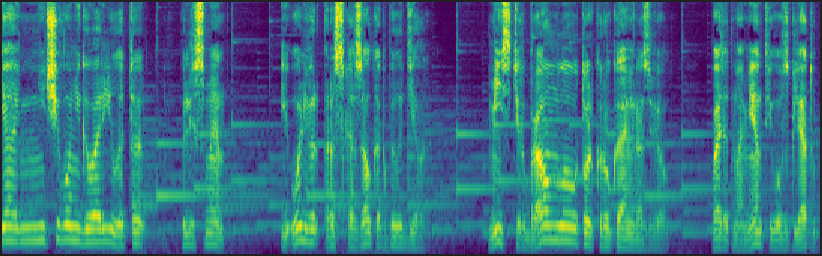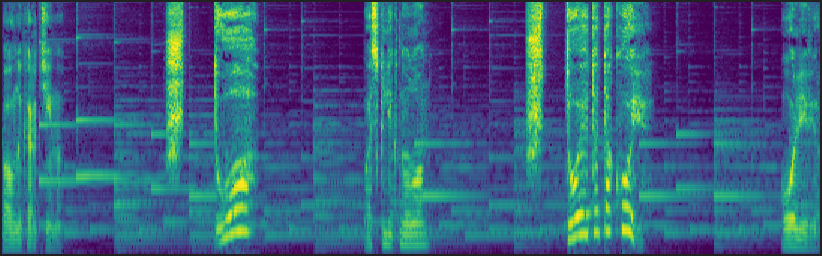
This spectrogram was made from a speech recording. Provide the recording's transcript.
«Я ничего не говорил, это полисмен» и Оливер рассказал, как было дело. Мистер Браунлоу только руками развел. В этот момент его взгляд упал на картину. «Что?» — воскликнул он. «Что это такое?» Оливер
